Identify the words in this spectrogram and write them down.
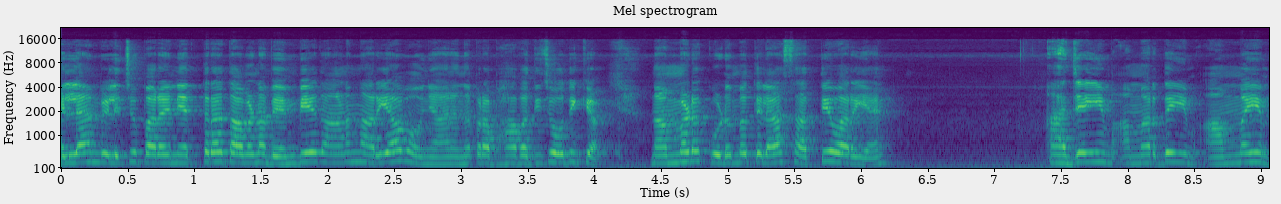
എല്ലാം വിളിച്ചു പറയുന്ന എത്ര തവണ വെമ്പിയതാണെന്ന് അറിയാവോ ഞാനെന്ന് പ്രഭാവതി ചോദിക്കാം നമ്മുടെ കുടുംബത്തിൽ ആ സത്യം അറിയാൻ അജയും അമർതയും അമ്മയും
